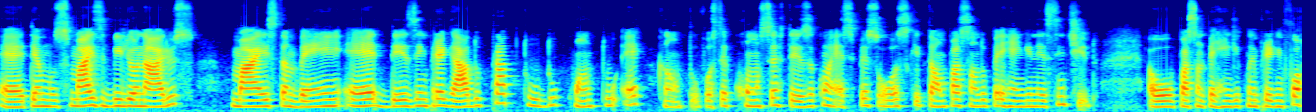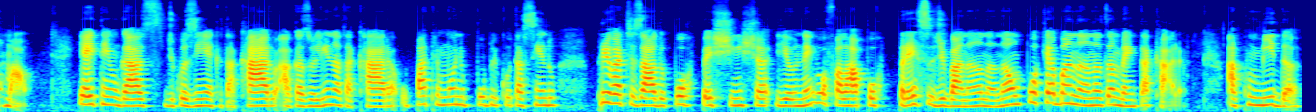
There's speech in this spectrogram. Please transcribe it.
É, temos mais bilionários mas também é desempregado para tudo quanto é canto. Você com certeza conhece pessoas que estão passando perrengue nesse sentido, ou passando perrengue com emprego informal. E aí tem o gás de cozinha que está caro, a gasolina está cara, o patrimônio público está sendo privatizado por pechincha e eu nem vou falar por preço de banana não, porque a banana também está cara. A comida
